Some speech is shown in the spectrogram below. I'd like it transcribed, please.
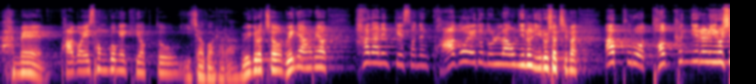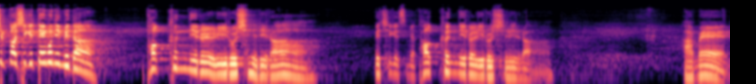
아멘. 과거의 성공의 기억도 잊어버려라. 왜 그렇죠? 왜냐하면 하나님께서는 과거에도 놀라운 일을 이루셨지만 앞으로 더 큰 일을 이루실 것이기 때문입니다. 더 큰 일을 이루시리라. 외치겠습니다. 더 큰 일을 이루시리라. 아멘.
